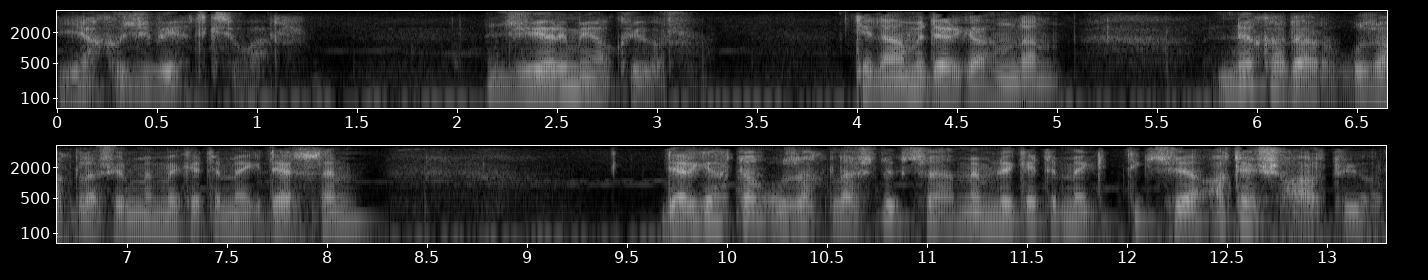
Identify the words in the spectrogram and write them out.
Yakıcı bir etkisi var. Ciğerimi yakıyor. Kelami dergahından ne kadar uzaklaşır memleketime gidersem dergahtan uzaklaştıkça memleketime gittikçe ateş artıyor.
